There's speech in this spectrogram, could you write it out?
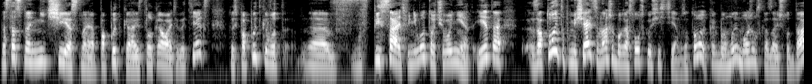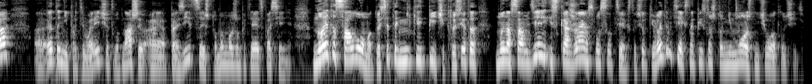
достаточно нечестная попытка истолковать этот текст, то есть попытка вот э, вписать в него то, чего нет. И это зато это помещается в нашу богословскую систему. Зато как бы мы можем сказать, что да, э, это не противоречит вот нашей э, позиции, что мы можем потерять спасение. Но это солома, то есть это не кирпичик, то есть это мы на самом деле искажаем смысл текста. Все-таки в этом тексте написано, что не может ничего отлучить.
